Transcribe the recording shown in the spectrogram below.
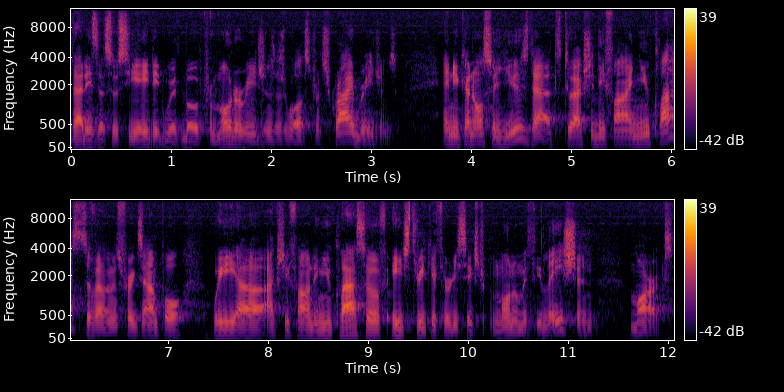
that is associated with both promoter regions as well as transcribed regions. And you can also use that to actually define new classes of elements. For example, we uh, actually found a new class of H3K36 monomethylation marks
